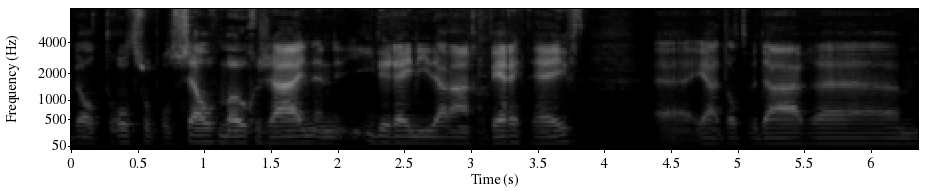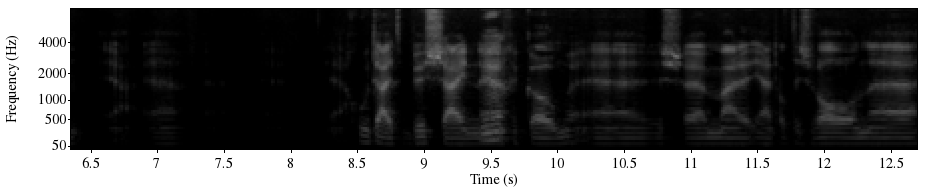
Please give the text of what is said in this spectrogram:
wel trots op onszelf mogen zijn. En iedereen die daaraan gewerkt heeft, eh, ja, dat we daar ehm, ja, goed uit de bus zijn Ja. gekomen. Dus, maar ja, dat is wel een.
